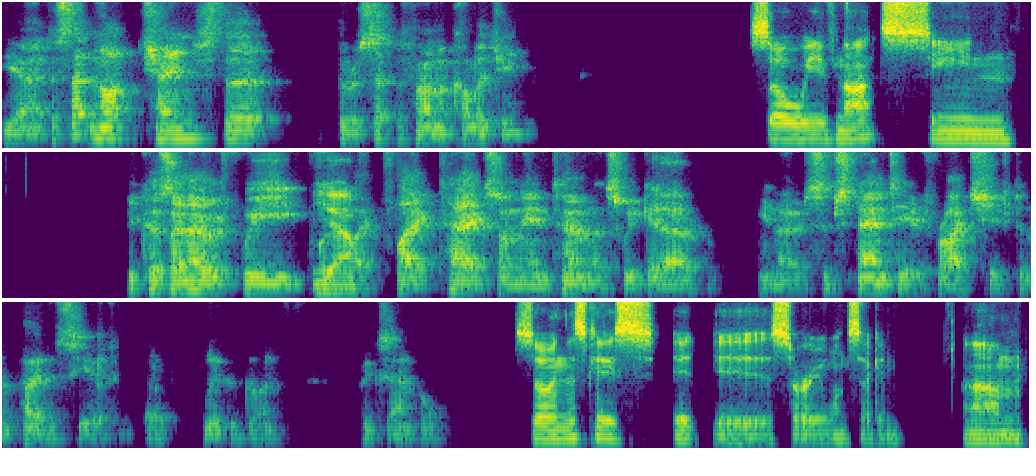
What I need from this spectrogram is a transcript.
Yeah, does that not change the, the receptor pharmacology? So we've not seen, Because I know if we put Yeah. like flag tags on the end terminus, we get a, you know, substantive right shift in the potency of, of glucagon, for example. so in this case, it is, sorry, one second. Um,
